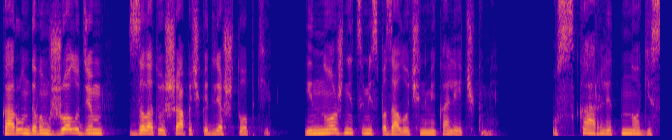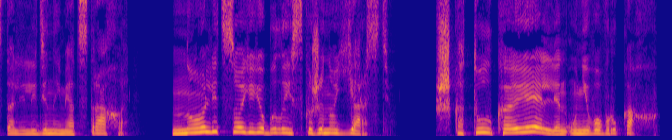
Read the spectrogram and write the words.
корундовым желудем с золотой шапочкой для штопки и ножницами с позолоченными колечками. У Скарлетт ноги стали ледяными от страха, но лицо ее было искажено яростью. Шкатулка Эллен у него в руках.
